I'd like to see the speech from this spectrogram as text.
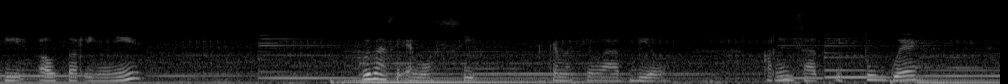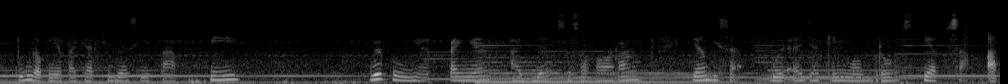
si author ini gue masih emosi kayak masih labil. Karena di saat itu gue tuh nggak punya pacar juga sih tapi gue punya pengen ada seseorang yang bisa gue ajakin ngobrol setiap saat.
